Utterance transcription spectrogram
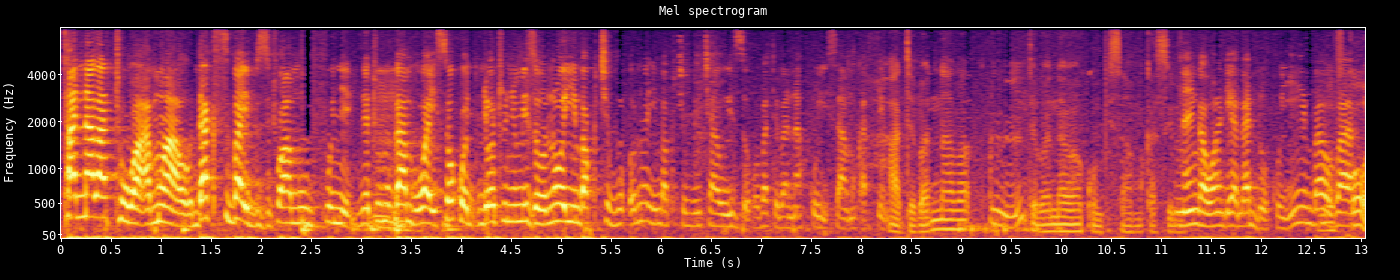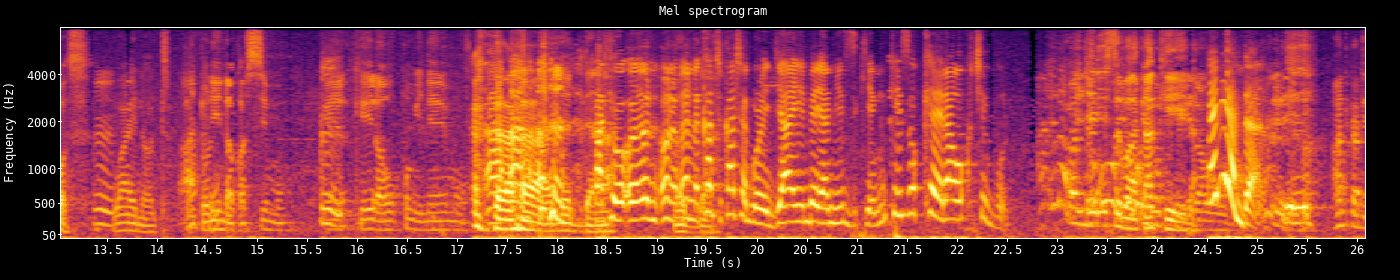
tannabatuwamu awo dax vibes twamufunye ne tumugamba wayi sooko gyotunyumiza onooyimba ku kivu kya wizo oba tebannakuyisaamu kasimu. Ah, tebannaba tebannaba kumpisaamu kasimu. Naye nga wandyagadde okuyimba of oba course. Why not? Tolinda kasimu keerawo kumi n'emu Nedda. kati o- o- o- kati kategore gyayimba eya music emukiriza okukeerawo ku kivulu terise batakeera erya ddala anti kati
